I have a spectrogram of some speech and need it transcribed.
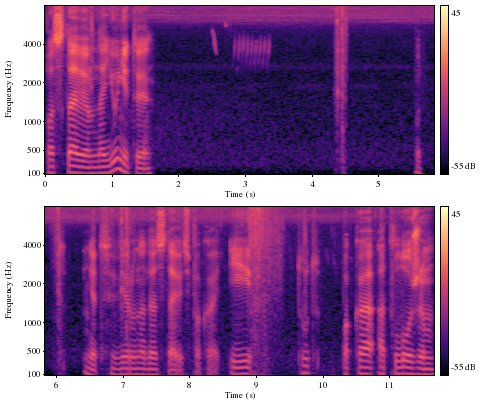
поставим на юниты. Вот. Нет, веру надо оставить пока. И тут пока отложим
